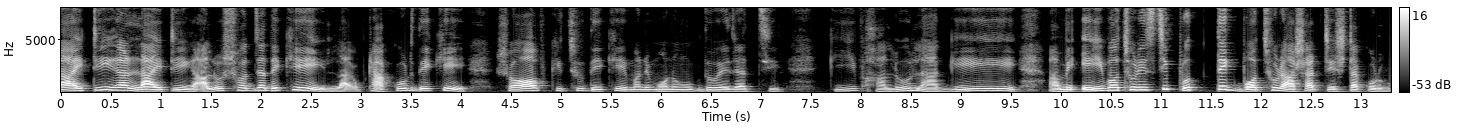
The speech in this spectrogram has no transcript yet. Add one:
লাইটিং আর লাইটিং আলোকসজ্জা দেখে ঠাকুর দেখে, সব কিছু দেখে মানে মনোমুগ্ধ হয়ে যাচ্ছি। কি ভালো লাগে! আমি এই বছর এসেছি, প্রত্যেক বছর আসার চেষ্টা করব।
